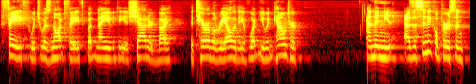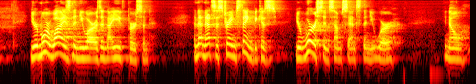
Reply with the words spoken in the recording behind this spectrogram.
faith, which was not faith but naivety, is shattered by the terrible reality of what you encounter. And then, you, as a cynical person, you're more wise than you are as a naive person. And then that's a strange thing because you're worse in some sense than you were. You know,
